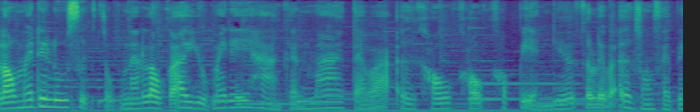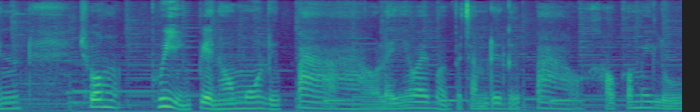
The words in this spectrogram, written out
เราไม่ได้รู้สึกตรงนั้น เราก็อายุไม่ได้ห่างกันมาก แต่ว่าเออเขาเขาเขาเปลี่ยนเยอะก็เลยว่าเออสงสัยเป็นช่วงผู้หญิงเปลี่ยนฮอร์โมนหรือเปล่าอะไรเงี้ยวัยหมดประจำเดือนหรือเปล่าเขาก็ไม่รู้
